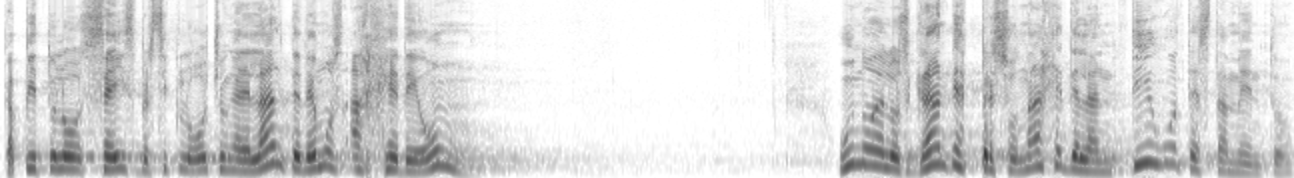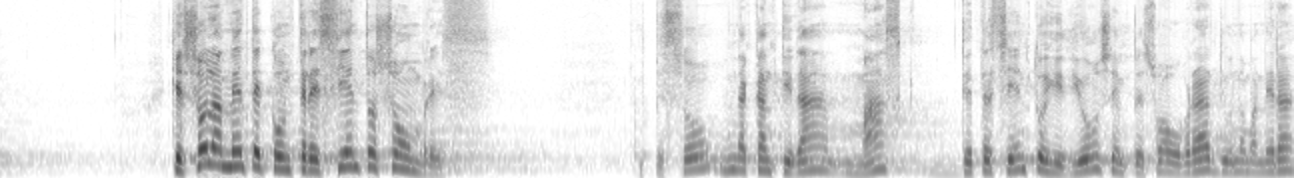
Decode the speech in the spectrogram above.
capítulo 6, versículo 8 en adelante, vemos a Gedeón, uno de los grandes personajes del Antiguo Testamento, que solamente con 300 hombres empezó una cantidad más de 300 y Dios empezó a obrar de una manera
